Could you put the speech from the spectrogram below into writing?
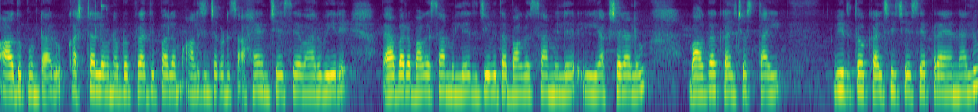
ఆదుకుంటారు. కష్టాల్లో ఉన్నప్పుడు ప్రతిఫలం ఆలోచించకుండా సహాయం చేసేవారు వీరే. వ్యాపార భాగస్వామి లేదు జీవిత భాగస్వామి లేదు. ఈ అక్షరాలు బాగా కలిసి వస్తాయి వీరితో కలిసి చేసే ప్రయాణాలు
